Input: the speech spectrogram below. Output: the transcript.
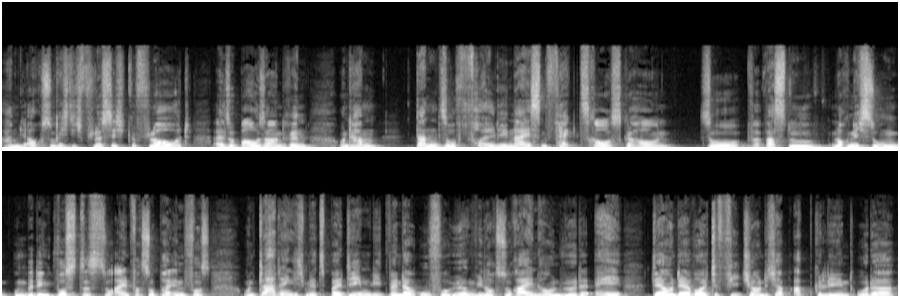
haben die auch so richtig flüssig geflowt, also Bowser und Rin und haben dann so voll die nicen Facts rausgehauen. So, was du noch nicht so un unbedingt wusstest, so einfach so ein paar Infos. Und da denke ich mir jetzt bei dem Lied, wenn der UFO irgendwie noch so reinhauen würde, ey, der und der wollte Feature und ich habe abgelehnt oder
